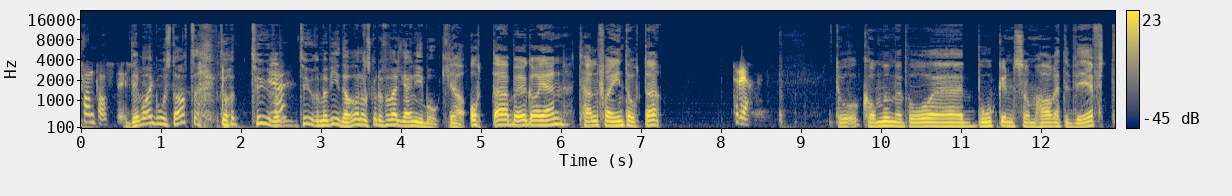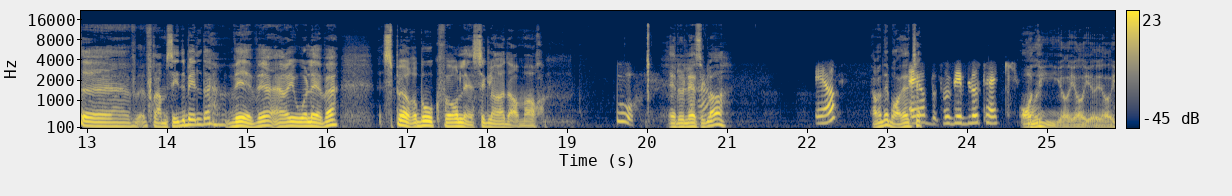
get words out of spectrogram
Fantastisk. Det var en god start. Da turer, Ja. turer vi videre, og nå skal du få velge en ny bok. Ja, åtte bøker igjen. Tall fra én til åtte. Tre. Da kommer vi på eh, boken som har et vevt eh, framsidebilde. Veve er jo å leve. Spørrebok for leseglade damer. Oh. Er du leseglad? Ja, Ja, men det er bra. Det er jeg jobber på bibliotek. Oi, oi, oi, oi, oi.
